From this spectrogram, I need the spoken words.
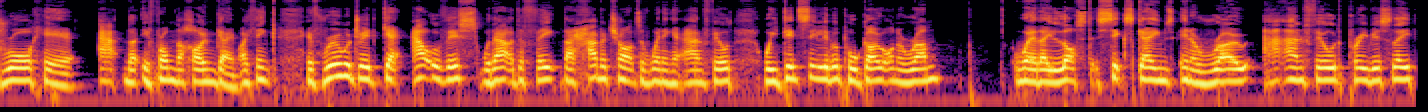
draw here at the from the home game. I think if Real Madrid get out of this without a defeat, they have a chance of winning at Anfield. We did see Liverpool go on a run where they lost six games in a row at Anfield previously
